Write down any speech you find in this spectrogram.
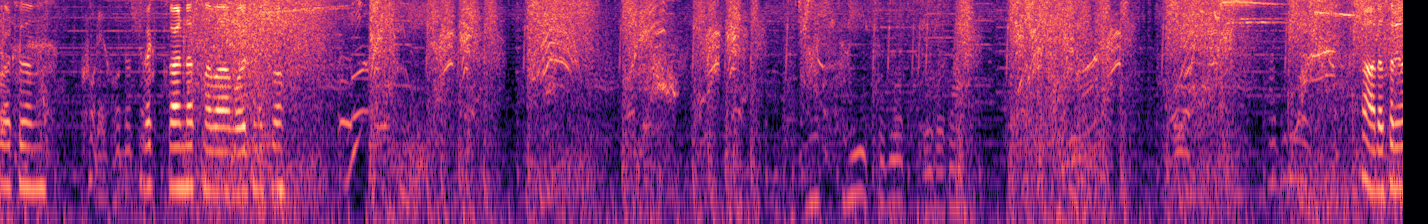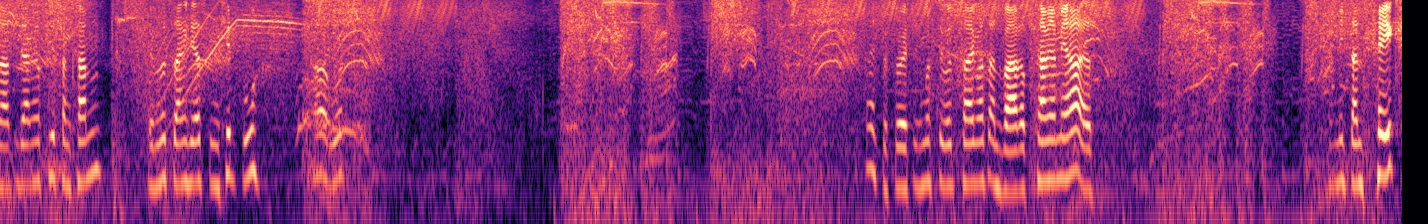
wollte dann wegprallen lassen, aber wollte nicht so. Ah, dass er den Angriff hier schon kann. Der müsste eigentlich erst gegen Kid Buu. Ah, gut. Ich befürchte, ich muss dir wohl zeigen, was ein wahres Kamehameha ist. Und nicht ein Fake.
